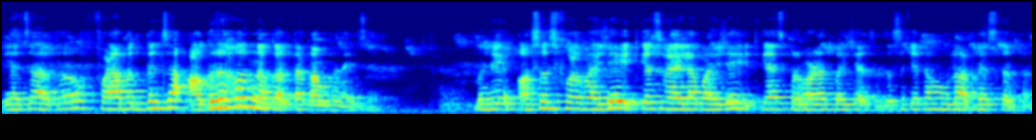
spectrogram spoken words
याचा अर्थ फळाबद्दलचा आग्रह न करता काम करायचं आहे. म्हणजे असंच फळ पाहिजे इतक्याच वेळेला पाहिजे इतक्याच प्रमाणात पाहिजे असं. जसं की आता मुलं अभ्यास करतात.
